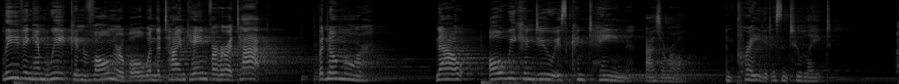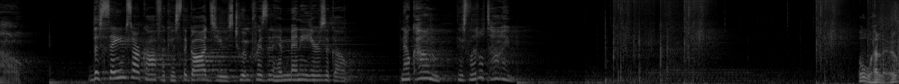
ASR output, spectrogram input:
leaving him weak and vulnerable when the time came for her attack. But no more. Now, all we can do is contain Aziraal, and pray it isn't too late. how? The same sarcophagus the gods used to imprison him many years ago. Now come, there's little time. Oh, hello.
